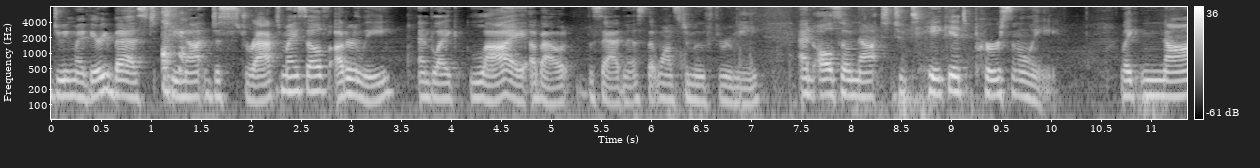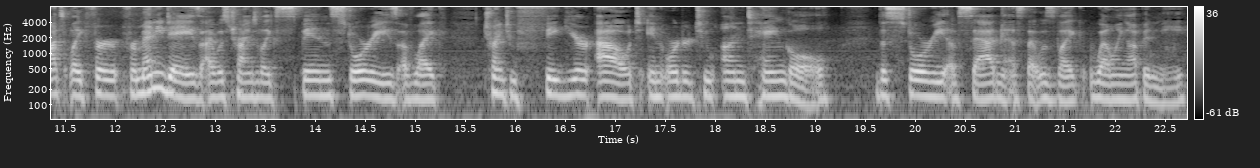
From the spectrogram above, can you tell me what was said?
doing my very best to not distract myself utterly and like lie about the sadness that wants to move through me and also not to take it personally. Like not like for for many days i was trying to like spin stories of like trying to figure out in order to untangle the story of sadness that was like welling up in me.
